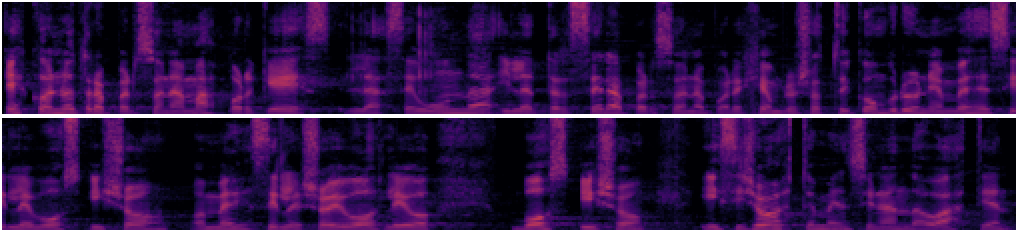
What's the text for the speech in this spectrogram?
es con otra persona más, porque es la segunda y la tercera persona. Por ejemplo, yo estoy con Bruno y en vez de decirle vos y yo, o en vez de decirle yo y vos, le digo vos y yo. Y si yo estoy mencionando a Bastian,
